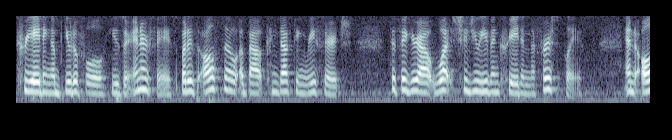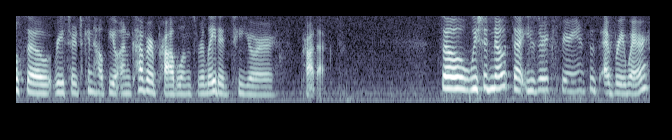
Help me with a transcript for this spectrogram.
creating a beautiful user interface, but it's also about conducting research to figure out what should you even create in the first place. And also, research can help you uncover problems related to your product. So we should note that user experience is everywhere,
